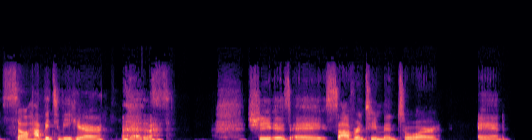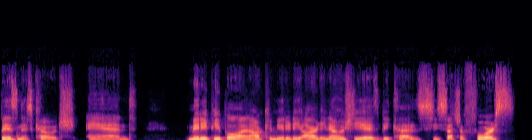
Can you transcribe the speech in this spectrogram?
So happy to be here. Yes. She is a sovereignty mentor and business coach. And many people in our community already know who she is because she's such a force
